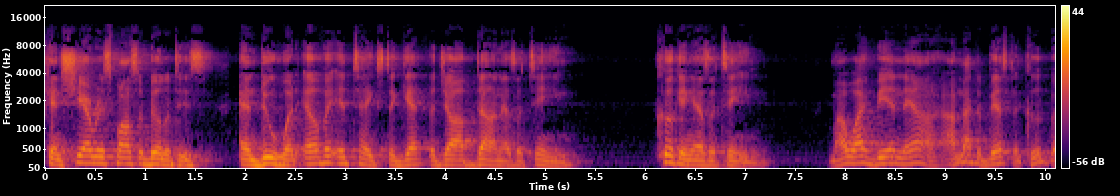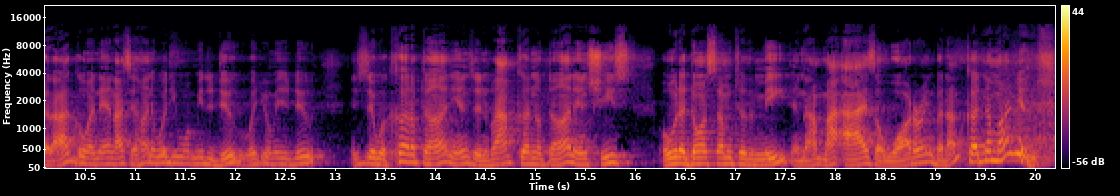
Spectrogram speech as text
can share responsibilities and do whatever it takes to get the job done as a team. Cooking as a team. My wife being there, I'm not the best to cook, but I go in there and I say, honey, what do you want me to do? What do you want me to do? And she said, well, cut up the onions. And I'm cutting up the onions, she's over there doing something to the meat, and I'm, my eyes are watering, but I'm cutting them onions.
